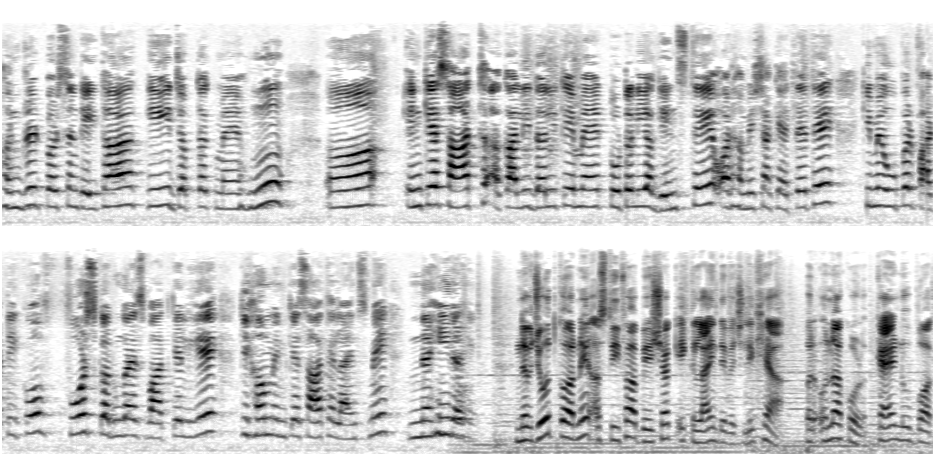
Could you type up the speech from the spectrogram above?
हंड्रेड परसेंट यही था कि जब तक मैं हूं अ, इनके साथ अकाली दल के मैं टोटली अगेंस्ट थे और हमेशा कहते थे कि मैं ऊपर पार्टी को फोर्स करूंगा इस बात के लिए कि हम इनके साथ अलायंस में नहीं रहें ਨਵਜੋਤ ਕੌਰ ਨੇ ਅਸਤੀਫਾ ਬੇਸ਼ੱਕ ਇੱਕ ਲਾਈਨ ਦੇ ਵਿੱਚ ਲਿਖਿਆ ਪਰ ਉਹਨਾਂ ਕੋਲ ਕਹਿਣ ਨੂੰ ਬਹੁਤ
